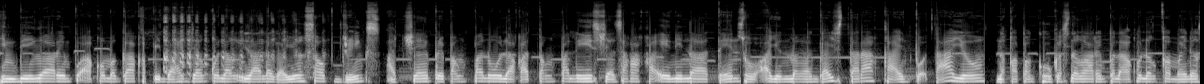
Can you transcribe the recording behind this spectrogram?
Hindi nga rin po ako magkakape dahil dyan ko lang ilalagay yung soft drinks. At syempre pang panulak at pang palis yan sa kakainin natin. So ayun mga guys, tara kain po tayo. Nakapaghugas na nga rin pala ako ng kamay ng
